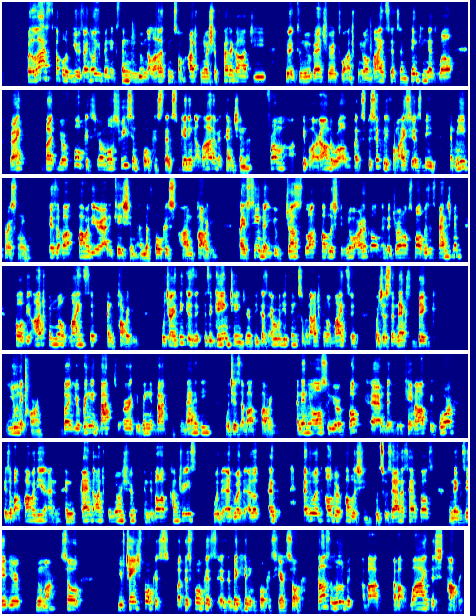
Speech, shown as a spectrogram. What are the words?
for the last couple of years, I know you've been extending doing a lot of things from entrepreneurship pedagogy to, to new venture to entrepreneurial mindsets and thinking as well, right? But your focus, your most recent focus that's getting a lot of attention from people around the world, but specifically from ICSB and me personally, is about poverty eradication and the focus on poverty. I've seen that you've just published a new article in the Journal of Small Business Management called The Entrepreneurial Mindset and Poverty, which I think is a, is a game changer because everybody thinks of an entrepreneurial mindset which is the next big unicorn. But you're bringing back to earth, you're bringing back to humanity, which is about poverty. And then you also, your book um, that came out before is about poverty and, and, and entrepreneurship in developed countries with Edward, Ed, Edward Elgar Publishing with Susana Santos and Xaver Neumeyer. So you've changed focus, but this focus is a big hitting focus here. So tell us a little bit about, about why this topic,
